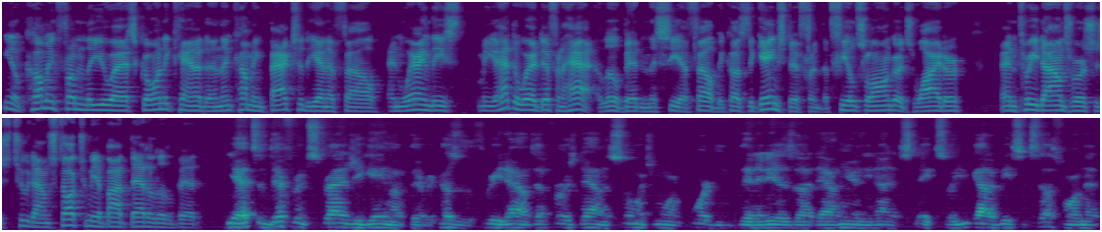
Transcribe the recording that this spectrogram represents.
you know, coming from the U.S., going to Canada, and then coming back to the NFL and wearing these. I mean, you had to wear a different hat a little bit in the CFL because the game's different. The field's longer, it's wider, and three downs versus two downs. Talk to me about that a little bit. Yeah, it's a different strategy game up there because of the three downs. That first down is so much more important than it is uh, down here in the United States. So you got to be successful on that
